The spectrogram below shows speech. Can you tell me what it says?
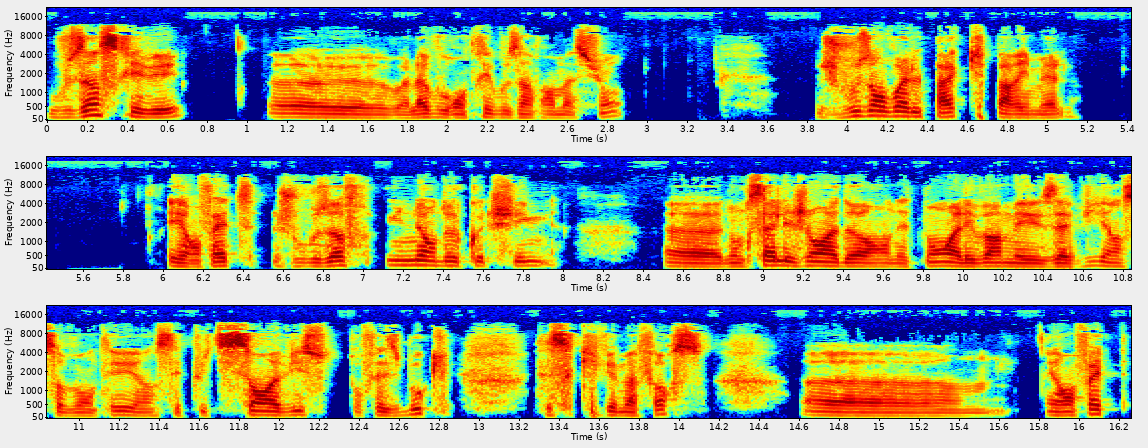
Vous inscrivez, euh, voilà, vous rentrez vos informations. Je vous envoie le pack par email. Et en fait, je vous offre une heure de coaching. Euh, donc ça, les gens adorent, honnêtement. Allez voir mes avis, hein, sans vanter. Hein. C'est plus de 600 avis sur Facebook. C'est ce qui fait ma force. Euh, et en fait,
